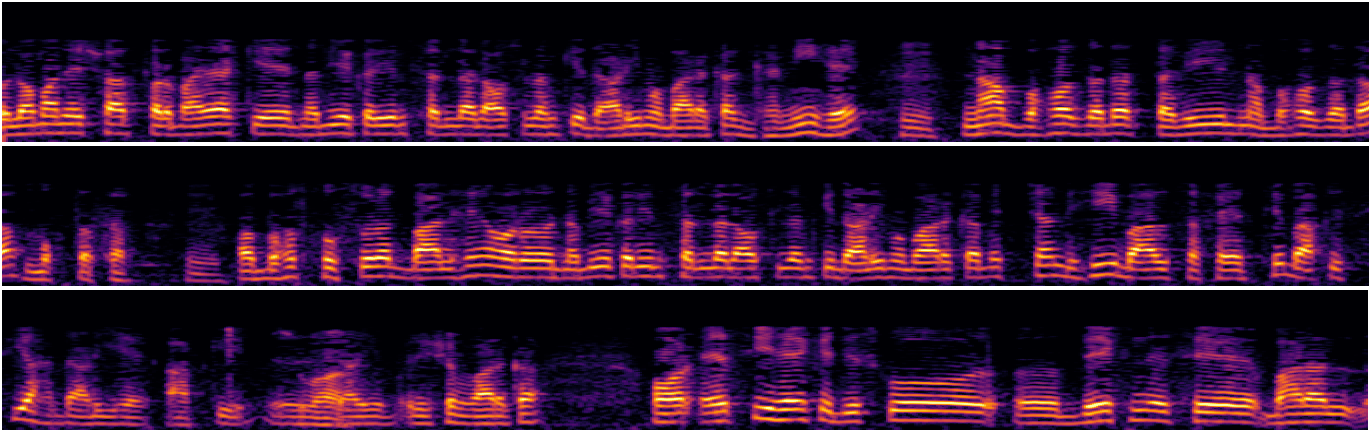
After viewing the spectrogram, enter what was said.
علماء نے اشاد فرمایا کہ نبی کریم صلی اللہ علیہ وسلم کی داڑھی مبارکہ گھنی ہے۔ نہ بہت زیادہ طویل نہ بہت زیادہ مختصر۔ اور بہت خوبصورت بال ہیں اور نبی کریم صلی اللہ علیہ وسلم کی داڑھی مبارکہ میں چند ہی بال سفید تھے باقی سیاہ داڑھی ہے آپ کی ریش مبارکہ۔ اور ایسی ہے کہ جس کو دیکھنے سے بہرحال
